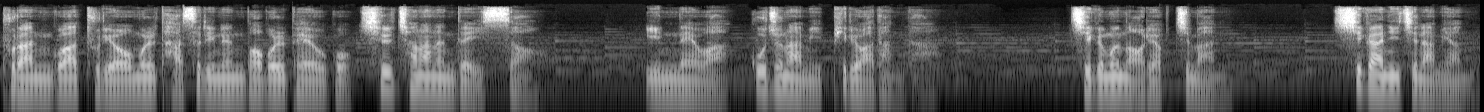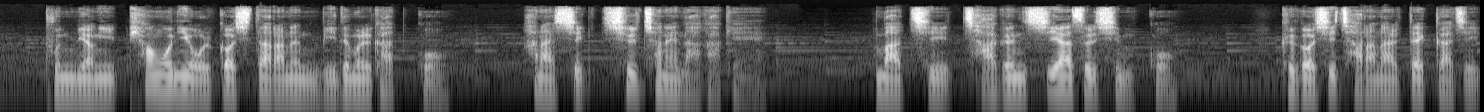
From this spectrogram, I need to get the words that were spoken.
불안과 두려움을 다스리는 법을 배우고 실천하는 데 있어 인내와 꾸준함이 필요하단다. 지금은 어렵지만 시간이 지나면 분명히 평온이 올 것이다라는 믿음을 갖고 하나씩 실천해 나가게. 마치 작은 씨앗을 심고 그것이 자라날 때까지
